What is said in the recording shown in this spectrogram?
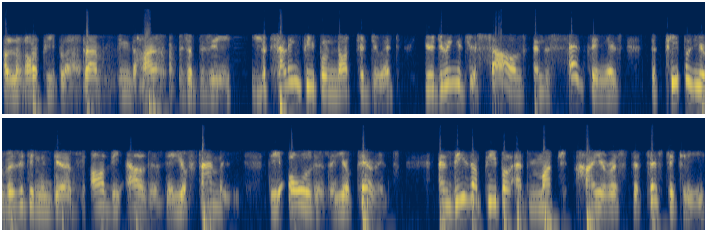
a lot of people are traveling, the highways are busy. You're telling people not to do it. You're doing it yourselves. And the sad thing is the people you're visiting in Durban are the elders. They're your family, the older, they're your parents. And these are people at much higher risk statistically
